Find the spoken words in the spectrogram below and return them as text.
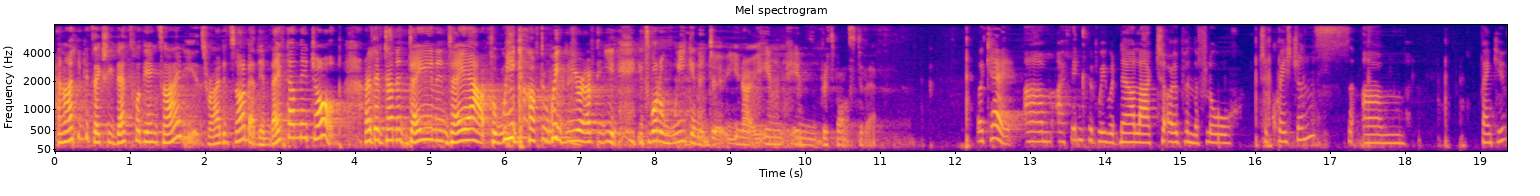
And I think it's actually that's what the anxiety is, right? It's not about them. They've done their job, right? They've done it day in and day out for week after week, year after year. It's what are we going to do, you know, in in response to that. Okay, um, I think that we would now like to open the floor to questions. Um, thank you.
